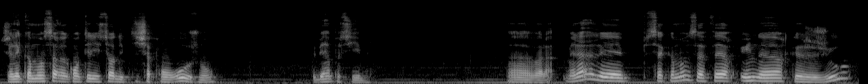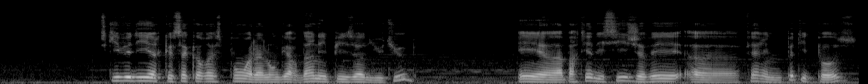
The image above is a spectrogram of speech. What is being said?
J'allais commencer à raconter l'histoire du petit chaperon rouge, non? C'est bien possible. Euh, voilà. Mais là, ça commence à faire une heure que je joue. Ce qui veut dire que ça correspond à la longueur d'un épisode YouTube. Et euh, à partir d'ici, je vais euh, faire une petite pause.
